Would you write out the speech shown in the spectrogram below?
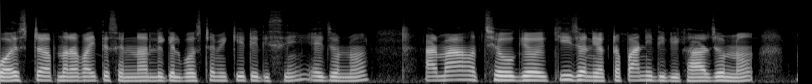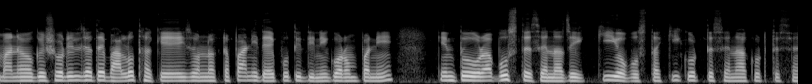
বয়সটা আপনারা পাইতেছেন না লিগেল বয়সটা আমি কেটে দিছি এই জন্য। আর মা হচ্ছে ওকে কি জানি একটা পানি দিবি খাওয়ার জন্য মানে ওকে শরীর যাতে ভালো থাকে এই জন্য একটা পানি দেয় প্রতিদিনই গরম পানি। কিন্তু ওরা বুঝতেছে না যে কি অবস্থা, কি করতেছে, না করতেছে।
